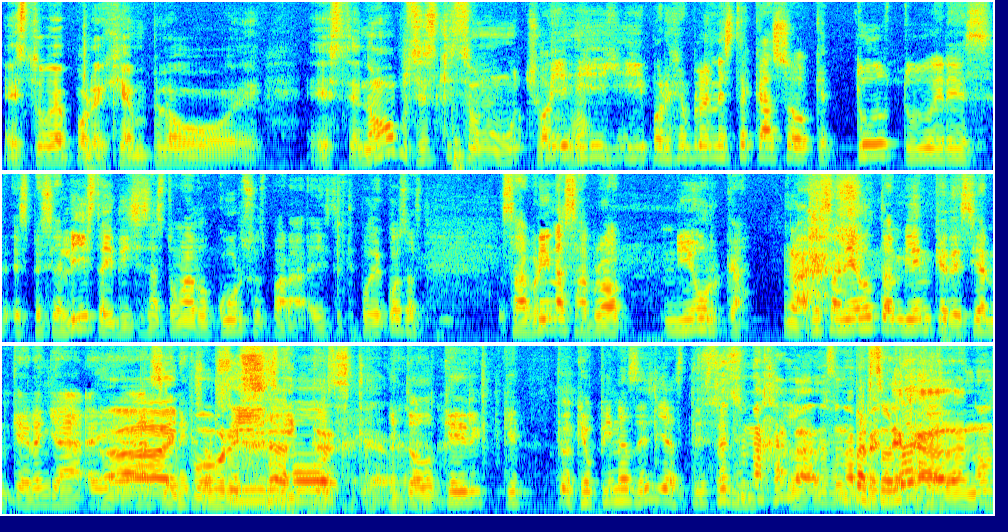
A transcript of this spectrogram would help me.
Estuve, por ejemplo, eh, este, no, pues es que son muchos. Oye, ¿no? y, y, por ejemplo, en este caso que tú, tú eres especialista y dices has tomado cursos para este tipo de cosas. Sabrina Sabrok, Niurka, que salieron también que decían que eran ya eh, Ay, hacían exorcismos pobrecitas, claro. y todo. ¿Qué, qué, qué opinas de ellas? De Esto es una jalada, es un una pendejada, ¿no?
